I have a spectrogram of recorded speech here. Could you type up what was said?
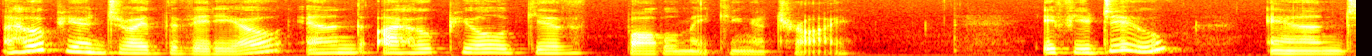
I hope you enjoyed the video and I hope you'll give bauble making a try. If you do, and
